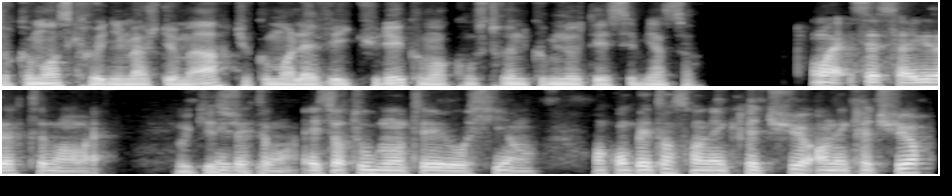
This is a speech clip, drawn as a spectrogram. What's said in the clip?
sur comment se créer une image de marque, comment la véhiculer, comment construire une communauté. C'est bien ça. Ouais, c'est ça exactement. Ouais. Ok. exactement. Et surtout monter aussi en, en compétence en écriture, en écriture,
